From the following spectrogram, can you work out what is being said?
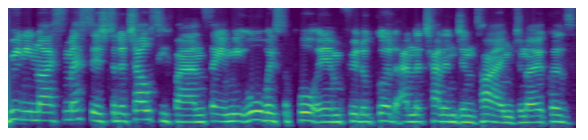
really nice message to the Chelsea fans, saying we always support him through the good and the challenging times. You know, because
